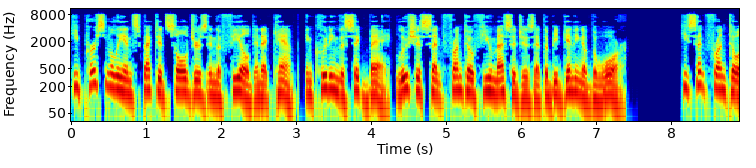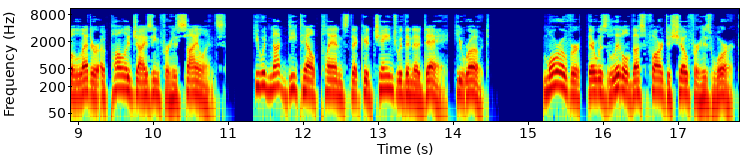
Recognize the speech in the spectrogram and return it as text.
He personally inspected soldiers in the field and at camp, including the sick bay. Lucius sent Fronto few messages at the beginning of the war. He sent Fronto a letter apologizing for his silence. He would not detail plans that could change within a day, he wrote. Moreover, there was little thus far to show for his work.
